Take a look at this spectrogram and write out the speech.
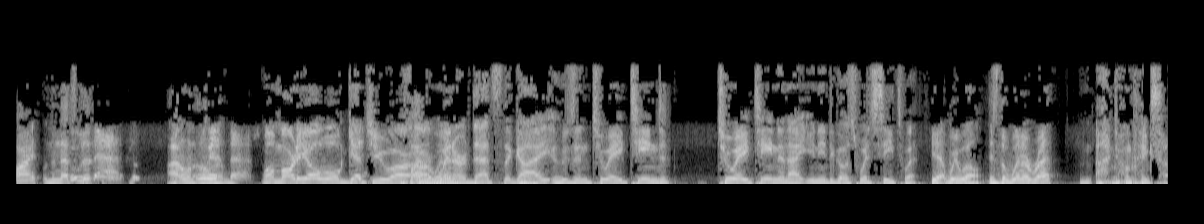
All right. Well, then that's Who's the. that? I don't know. Who is that? Well, Marty O will get you our, We'll our winner. winner. That's the guy who's in 218 to 218 tonight. You need to go switch seats with. Yeah, we will. Is the winner Rhett? I don't think so.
